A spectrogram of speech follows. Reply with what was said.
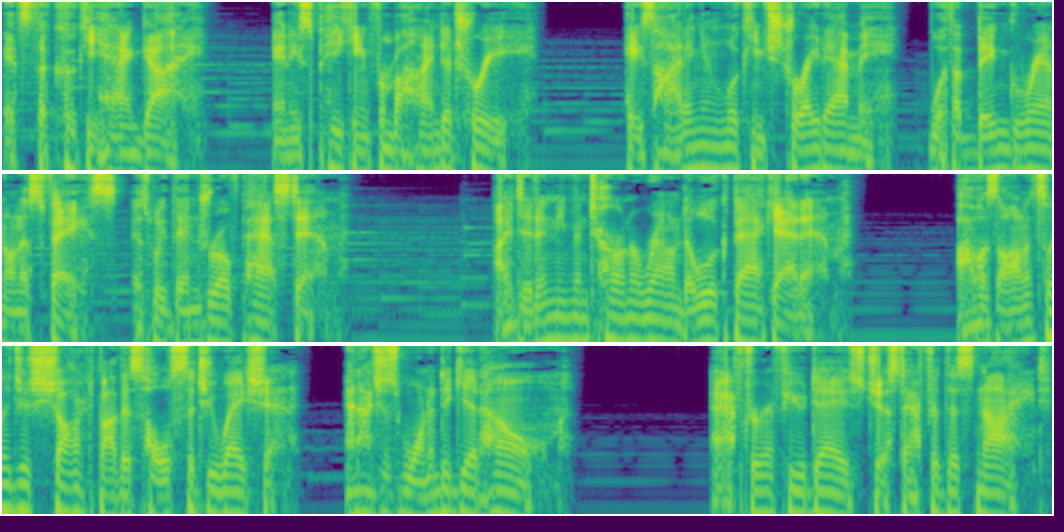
It's the cookie hat guy, and he's peeking from behind a tree. He's hiding and looking straight at me with a big grin on his face as we then drove past him. I didn't even turn around to look back at him. I was honestly just shocked by this whole situation, and I just wanted to get home. After a few days just after this night,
